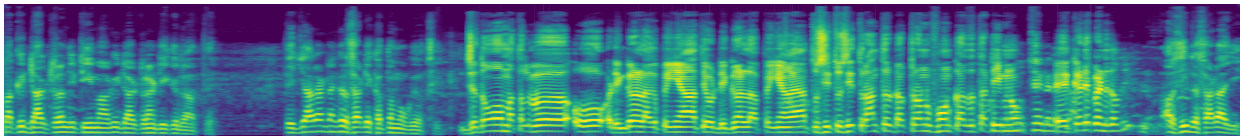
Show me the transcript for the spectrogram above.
ਬਾਕੀ ਡਾਕਟਰਾਂ ਦੀ ਟੀਮ ਆ ਗਈ ਡਾਕਟਰਾਂ ਨੇ ਟੀਕੇ ਲਾਤੇ ਤੇ 11 ਡੰਗਰ ਸਾਡੇ ਖਤਮ ਹੋ ਗਏ ਉੱਥੇ। ਜਦੋਂ ਮਤਲਬ ਉਹ ਡਿੰਗਣ ਲੱਗ ਪਈਆਂ ਤੇ ਉਹ ਡਿੱਗਣ ਲੱਗ ਪਈਆਂ ਤੁਸੀਂ ਤੁਸੀਂ ਤੁਰੰਤ ਡਾਕਟਰਾਂ ਨੂੰ ਫੋਨ ਕਰ ਦਿੱਤਾ ਟੀਮ ਨੂੰ? ਇਹ ਕਿਹੜੇ ਪਿੰਡ ਦਾ ਜੀ? ਅਸੀਂ ਲਸਾੜਾ ਜੀ।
